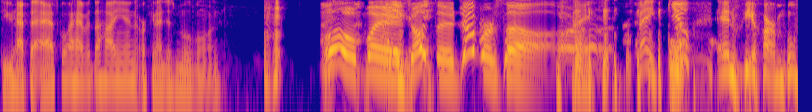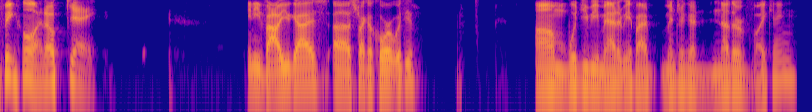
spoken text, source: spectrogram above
Do you have to ask what I have at the high end, or can I just move on? I- oh, I- I playing agree. Justin Jefferson. Thank, thank you. And we are moving on. Okay. Any value guys uh, strike a chord with you? Um, would you be mad at me if I mentioned another Viking?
